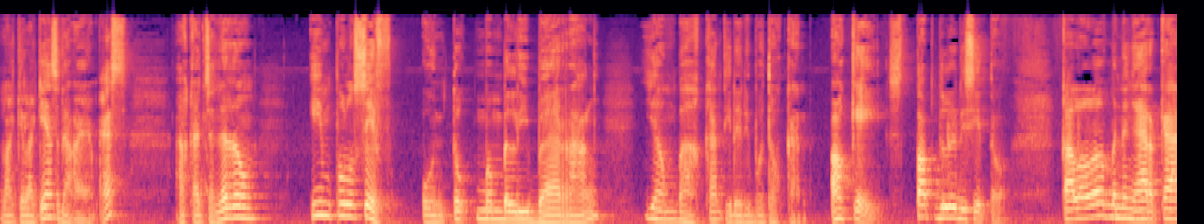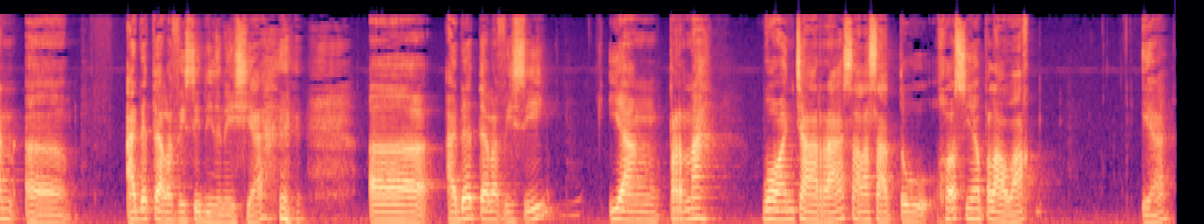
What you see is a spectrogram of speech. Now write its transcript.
laki-laki yang sedang IMS akan cenderung impulsif untuk membeli barang yang bahkan tidak dibutuhkan. Oke, okay, stop dulu di situ. Kalau lo mendengarkan uh, ada televisi di Indonesia, uh, ada televisi yang pernah wawancara salah satu hostnya pelawak, ya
